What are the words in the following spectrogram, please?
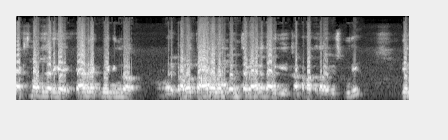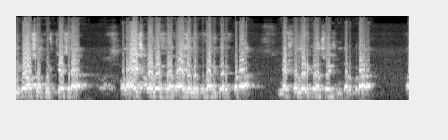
నెక్స్ట్ మంత్ జరిగే కేబినెట్ మీటింగ్లో మరి ప్రభుత్వ ఆమోదం పొందితే కనుక దానికి చట్టబద్ధత లభిస్తుంది. దీనికోసం కృషి చేసిన మన ఆయుష్ కమిషనర్ రాజేంద్ర కుమార్ గారికి కూడా నేషనల్ మెడికల్ అసోసియేషన్ తరఫున ఆ,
